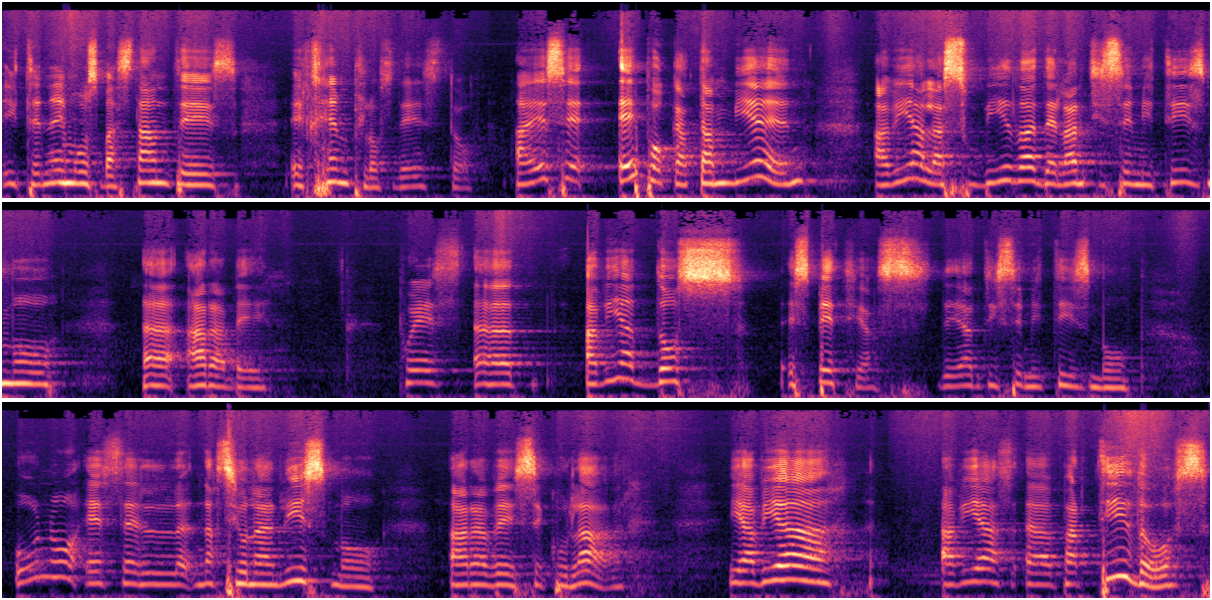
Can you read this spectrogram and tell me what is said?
Y tenemos bastantes ejemplos de esto. A esa época también había la subida del antisemitismo eh, árabe. Pues eh, había dos especies de antisemitismo. Uno es el nacionalismo árabe secular y había, había eh, partidos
